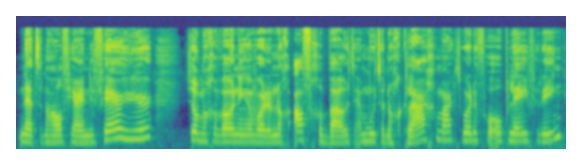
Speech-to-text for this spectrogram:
net een half jaar in de verhuur. Sommige woningen worden nog afgebouwd en moeten nog klaargemaakt worden voor oplevering.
